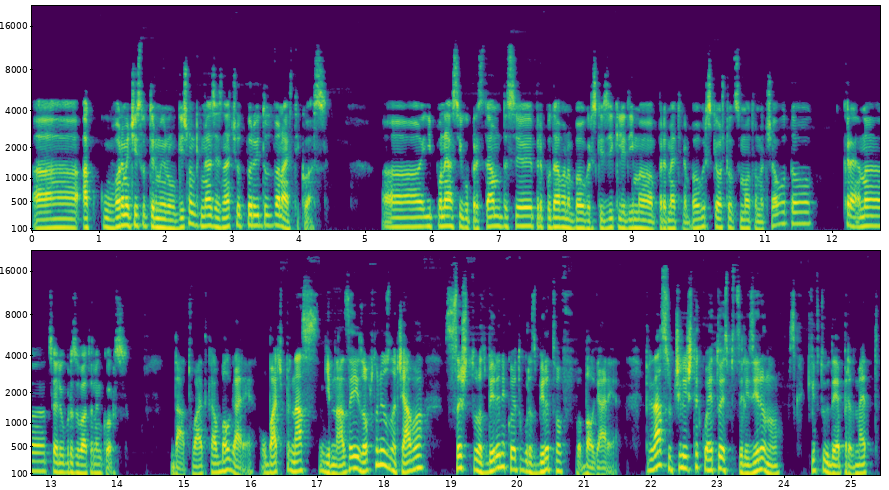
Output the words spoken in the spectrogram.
А, ако говорим чисто терминологично, гимназия значи от първи до 12 клас и поне аз си го представям да се преподава на български язик или да има предмети на български още от самото начало до края на целия образователен курс. Да, това е така в България. Обаче при нас гимназия изобщо не означава същото разбиране, което го разбират в България. При нас училище, което е специализирано с какъвто и да е предмет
